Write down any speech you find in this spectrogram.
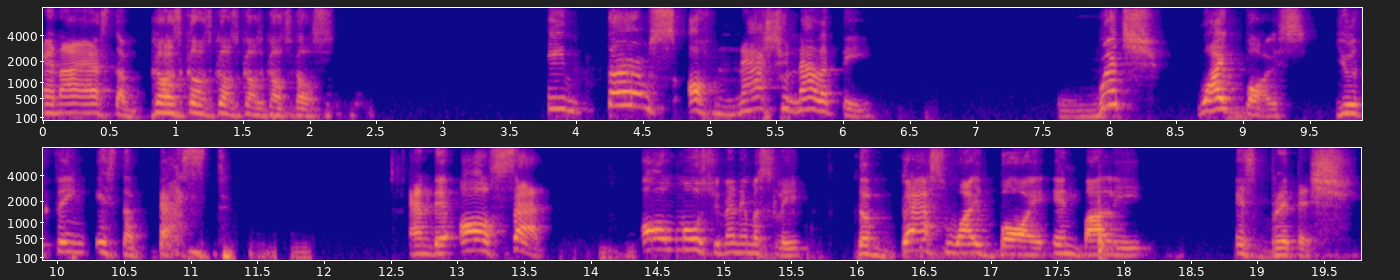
and I ask them, girls, girls, girls, girls, girls, girls. In terms of nationality, which white boys you think is the best? And they all said, almost unanimously, the best white boy in Bali is British.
